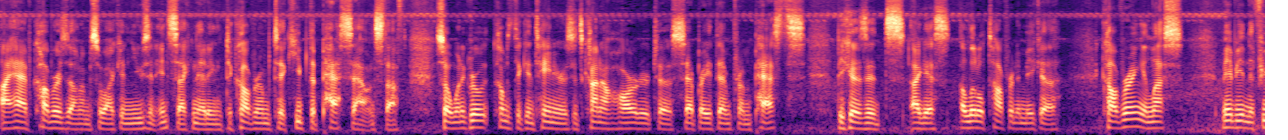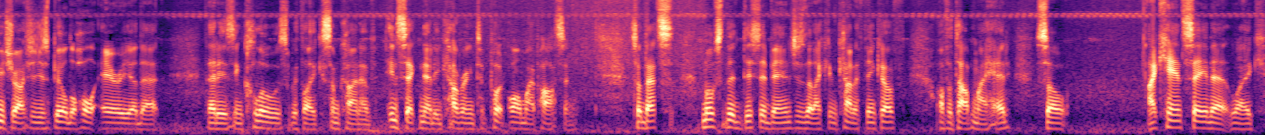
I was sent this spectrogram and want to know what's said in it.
I have covers on them so I can use an insect netting to cover them to keep the pests out and stuff. So when it comes to containers, it's kind of harder to separate them from pests because it's, I guess, a little tougher to make a covering unless maybe in the future I should just build a whole area that that is enclosed with like some kind of insect netting covering to put all my pots in. So that's most of the disadvantages that I can kind of think of off the top of my head. So I can't say that like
